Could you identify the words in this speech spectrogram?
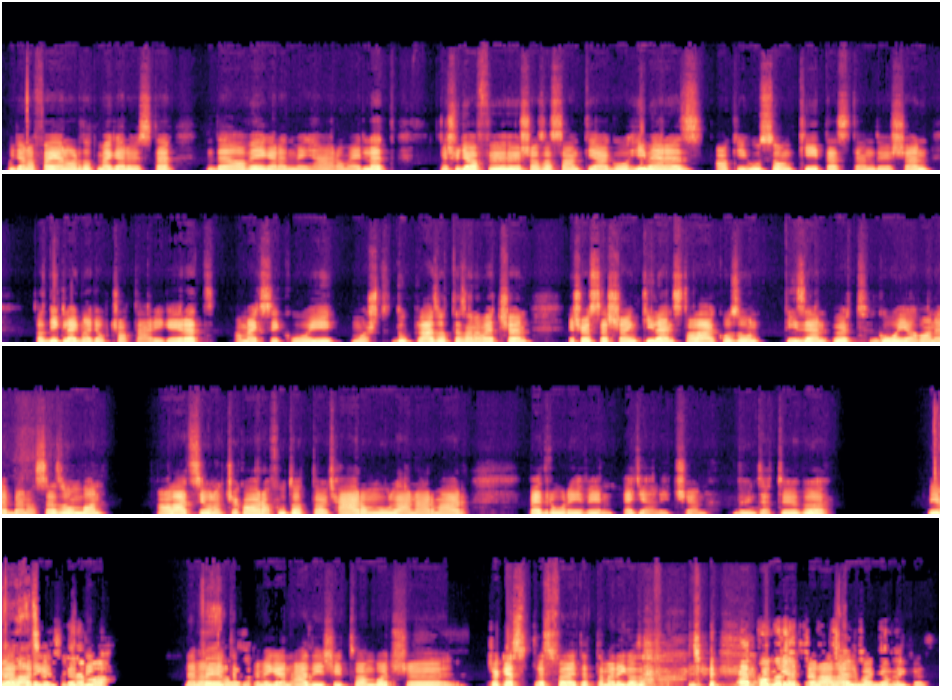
ugyan a Feyenoordot megelőzte, de a végeredmény 3-1 lett. És ugye a főhős az a Santiago Jiménez, aki 22 esztendősen az egyik legnagyobb csatárígéret, a mexikói most duplázott ezen a meccsen, és összesen 9 találkozón 15 gólja van ebben a szezonban. A Lációnak csak arra futotta, hogy 3-0-nál már Pedro révén egyenlítsen büntetőből. Mivel ja, pedig ezt nem a nem említettem, igen, Ádi is itt van, bocs, csak ezt, ezt felejtettem el igazából, hogy, hogy milyen felállásban nyomjuk ezt.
